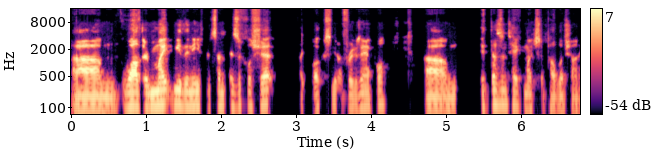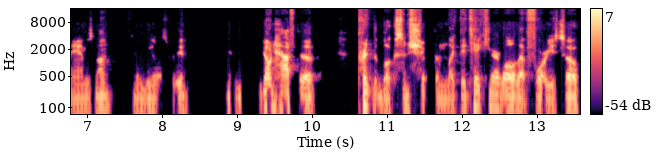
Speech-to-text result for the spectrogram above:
um, while there might be the need for some physical shit, like books, you know, for example, um, it doesn't take much to publish on Amazon. To be honest with you, you don't have to print the books and ship them. Like they take care of all of that for you. So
